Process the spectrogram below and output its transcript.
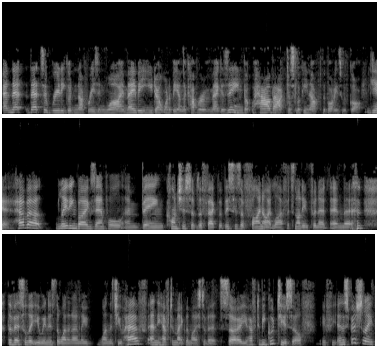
and that that's a really good enough reason why maybe you don't want to be on the cover of a magazine but how about just looking after the bodies we've got Yeah. How about leading by example and being conscious of the fact that this is a finite life, it's not infinite, and the, the vessel that you're in is the one and only one that you have, and you have to make the most of it. So you have to be good to yourself. If you, and especially,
